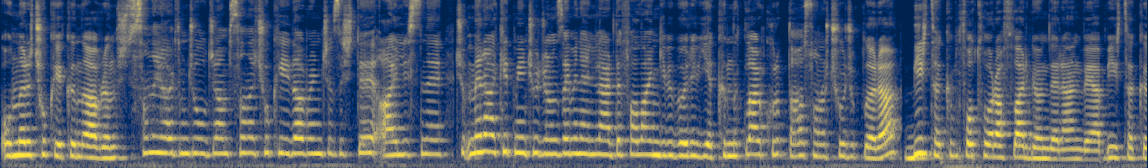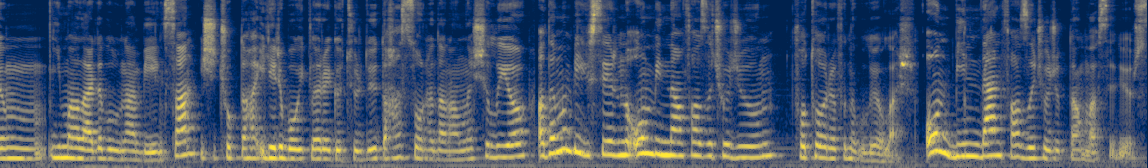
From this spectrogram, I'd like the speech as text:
Onlara çok yakın davranıp işte sana yardımcı olacağım, sana çok iyi davranacağız işte ailesine "Ç- merak etmeyin çocuğunuz emin ellerde falan gibi böyle yakınlıklar kurup daha sonra çocuklara bir takım fotoğraflar gönderen veya bir takım imalarda bulunan bir insan işi çok daha ileri boyutlara götürdüğü daha sonradan anlaşılıyor. Adamın bilgisayarında 10 binden fazla çocuğun fotoğrafını buluyorlar. 10 binden fazla çocuktan bahsediyoruz.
